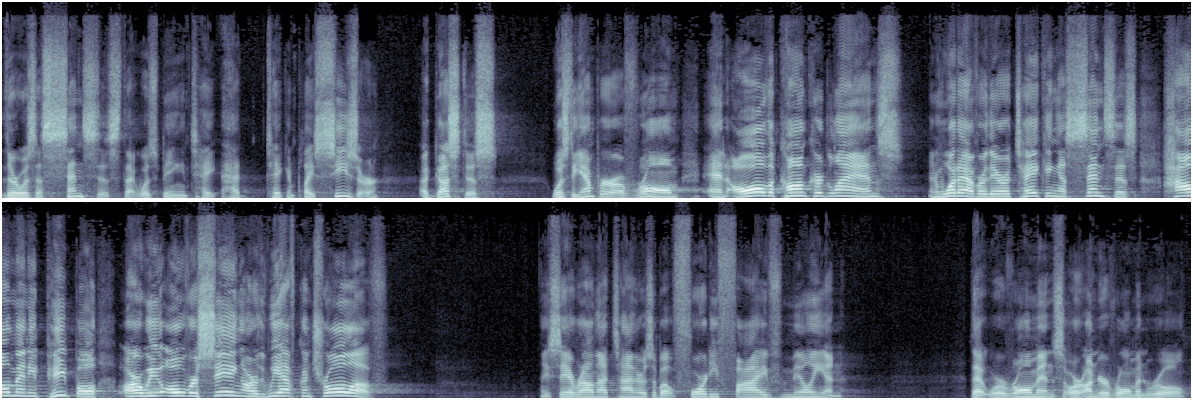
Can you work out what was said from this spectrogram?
there was a census that was being ta- had taken place. Caesar, Augustus, was the emperor of Rome, and all the conquered lands and whatever, they are taking a census. How many people are we overseeing or we have control of? They say around that time there was about 45 million that were Romans or under Roman rule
